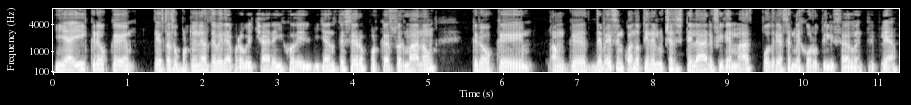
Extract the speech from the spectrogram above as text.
Y ahí creo que estas oportunidades debe de aprovechar el hijo del Villano Tercero, porque a su hermano creo que, aunque de vez en cuando tiene luchas estelares y demás, podría ser mejor utilizado en AAA.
